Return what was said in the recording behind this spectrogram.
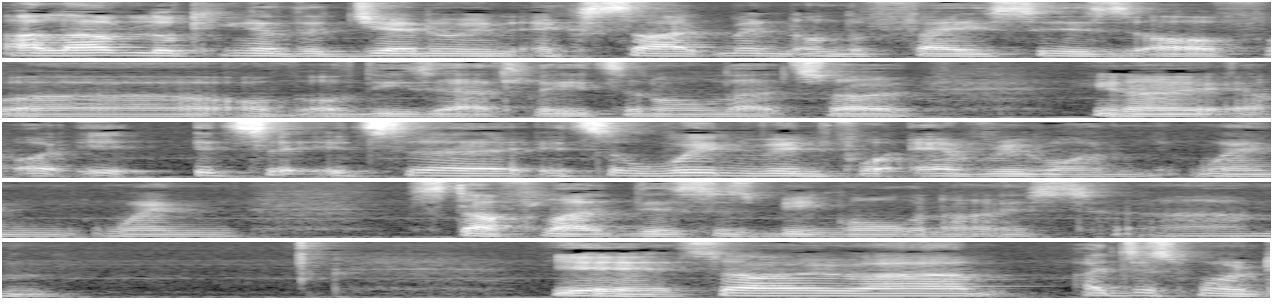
I love looking at the genuine excitement on the faces of uh, of of these athletes and all that. So, you know, it, it's a, it's a it's a win win for everyone when when stuff like this is being organized. Um, yeah, so um, I just wanted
